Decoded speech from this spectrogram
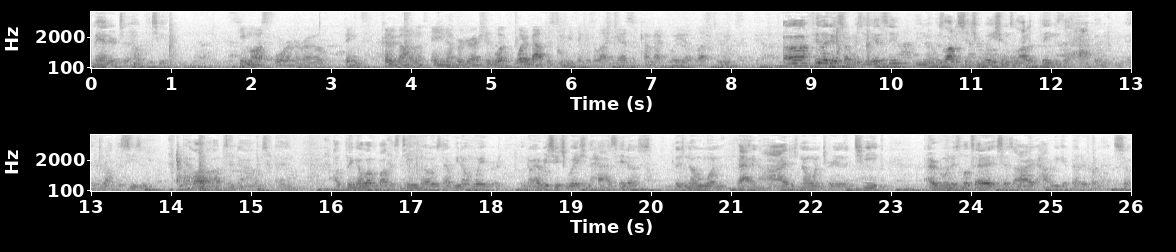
manner to help the team. Team lost four in a row. Things could have gone any number of directions. What what about this team do you think has allowed you guys to come back the way have the last two weeks? Uh, I feel like it's our resiliency. You know, there's a lot of situations, a lot of things that happen throughout the season. We had a lot of ups and downs, and the thing I love about this team though is that we don't waver. You know, every situation that has hit us, there's no one batting an eye, there's no one turning the cheek. Everyone just looks at it and says, "All right, how do we get better from it?" So,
